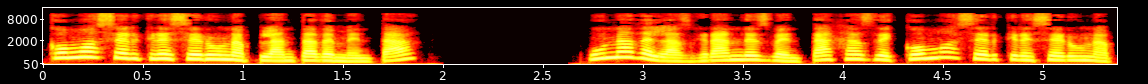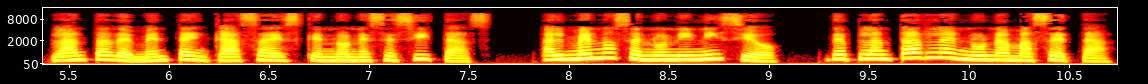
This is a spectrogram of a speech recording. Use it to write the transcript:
¿Cómo hacer crecer una planta de menta? Una de las grandes ventajas de cómo hacer crecer una planta de menta en casa es que no necesitas, al menos en un inicio, de plantarla en una maceta.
